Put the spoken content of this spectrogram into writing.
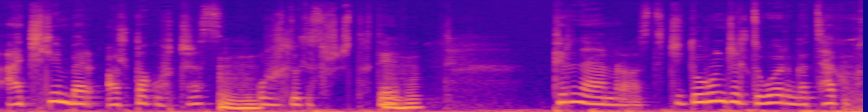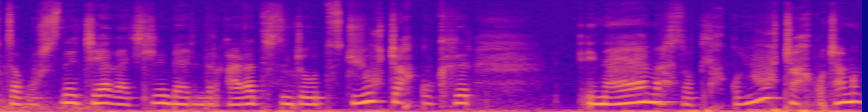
ажлын байр олдоог учраас үргэлжлүүлээ сурчдаг тийм. Тэр нь амар газ. Чи 4 жил зүгээр ингээд цаг хугацааг үрснээ чи яг ажлын байран дээр гараад ирсэн чи өдөс чи юу ч аахгүй гэхээр энэ амар асуудал ахгүй юу ч аахгүй чамаг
